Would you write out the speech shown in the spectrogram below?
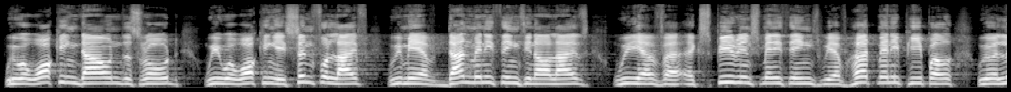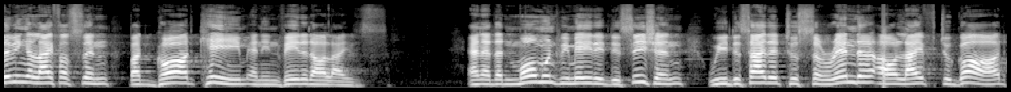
We were walking down this road, we were walking a sinful life. We may have done many things in our lives. We have uh, experienced many things. We have hurt many people. We were living a life of sin, but God came and invaded our lives. And at that moment, we made a decision. We decided to surrender our life to God.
